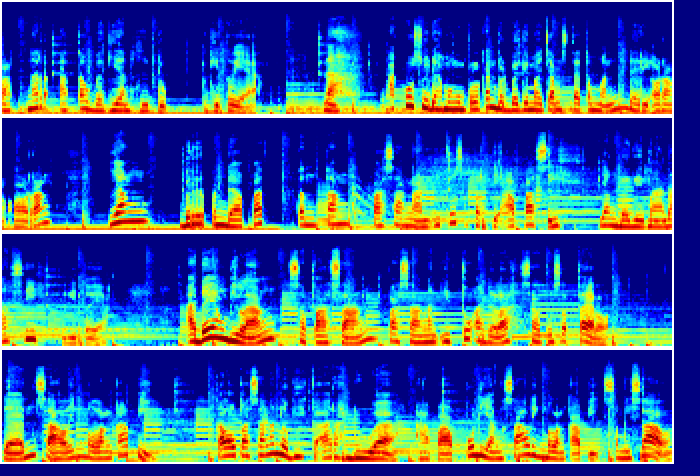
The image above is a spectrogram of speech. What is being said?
partner atau bagian hidup. Begitu ya. Nah, aku sudah mengumpulkan berbagai macam statement dari orang-orang yang berpendapat tentang pasangan itu seperti apa sih, yang bagaimana sih, begitu ya. Ada yang bilang sepasang pasangan itu adalah satu setel dan saling melengkapi. Kalau pasangan lebih ke arah dua, apa pun yang saling melengkapi, semisal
